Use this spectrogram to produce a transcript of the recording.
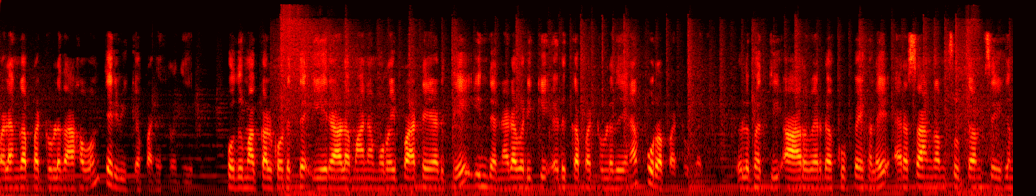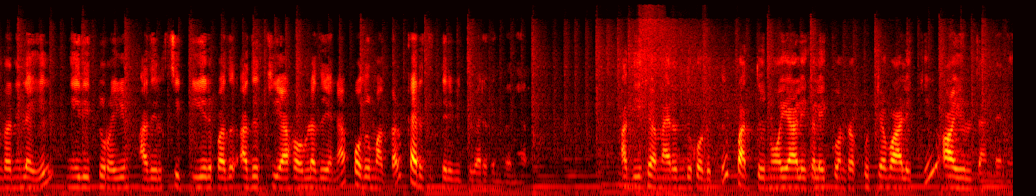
வழங்கப்பட்டுள்ளதாகவும் தெரிவிக்கப்படுகிறது. பொதுமக்கள் கொடுத்த ஏராளமான முறைப்பாட்டை அடுத்தே இந்த நடவடிக்கை எடுக்கப்பட்டுள்ளது என கூறப்பட்டுள்ளது. எழுபத்தி ஆறு வருட குப்பைகளை அரசாங்கம் சுத்தம் செய்கின்ற நிலையில் நீதித்துறையும் அதில் சிக்கியிருப்பது அதிர்ச்சியாக உள்ளது என பொதுமக்கள் கருத்து தெரிவித்து வருகின்றனர். அதிக மருந்து கொடுத்து பத்து நோயாளிகளை கொன்ற குற்றவாளிக்கு ஆயுள் தண்டனை.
